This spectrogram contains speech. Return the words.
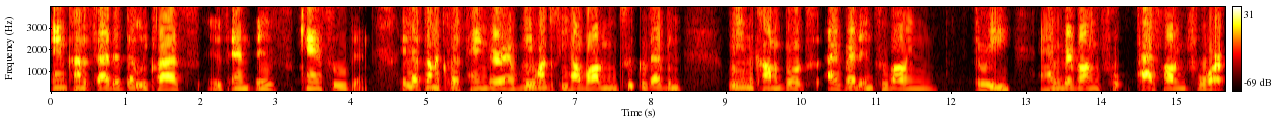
am kind of sad that Deadly Class is and is canceled and it left on a cliffhanger. I really want to see how Volume Two, because I've been reading the comic books. I read into Volume Three. I haven't read Volume four, past Volume Four.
